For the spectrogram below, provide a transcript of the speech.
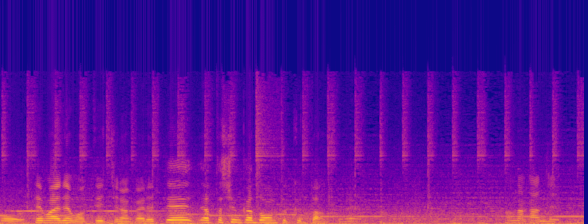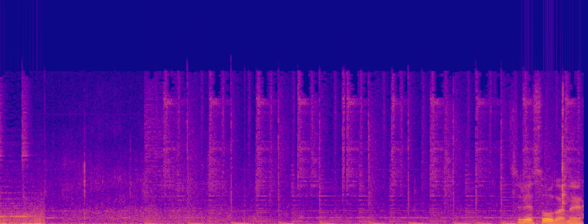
こう手前でもティッチなんか入れてやった瞬間ドンと食ったんですね。こんな感じ。釣れそうだね。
